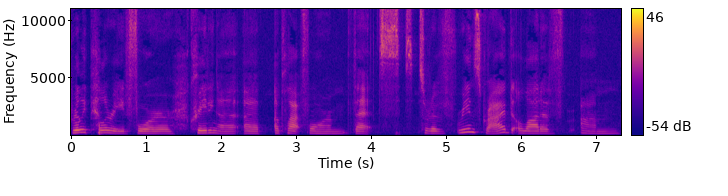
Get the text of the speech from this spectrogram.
really pilloried for creating a, a, a, platform that's sort of reinscribed a lot of um,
